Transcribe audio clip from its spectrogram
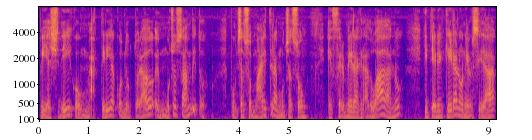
PhD, con maestría, con doctorado en muchos ámbitos. Muchas son maestras, muchas son enfermeras graduadas, ¿no? Y tienen que ir a la universidad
